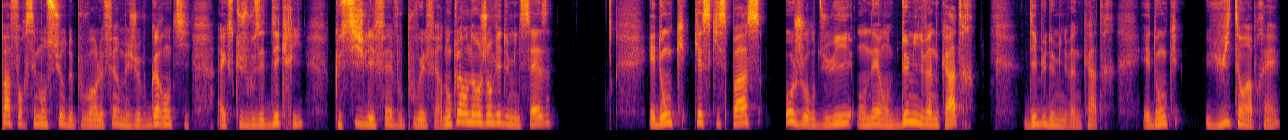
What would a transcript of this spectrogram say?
pas forcément sûr de pouvoir le faire, mais je vous garantis, avec ce que je vous ai décrit, que si je l'ai fait, vous pouvez le faire. Donc là, on est en janvier 2016. Et donc, qu'est-ce qui se passe? Aujourd'hui, on est en 2024, début 2024. Et donc, huit ans après,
